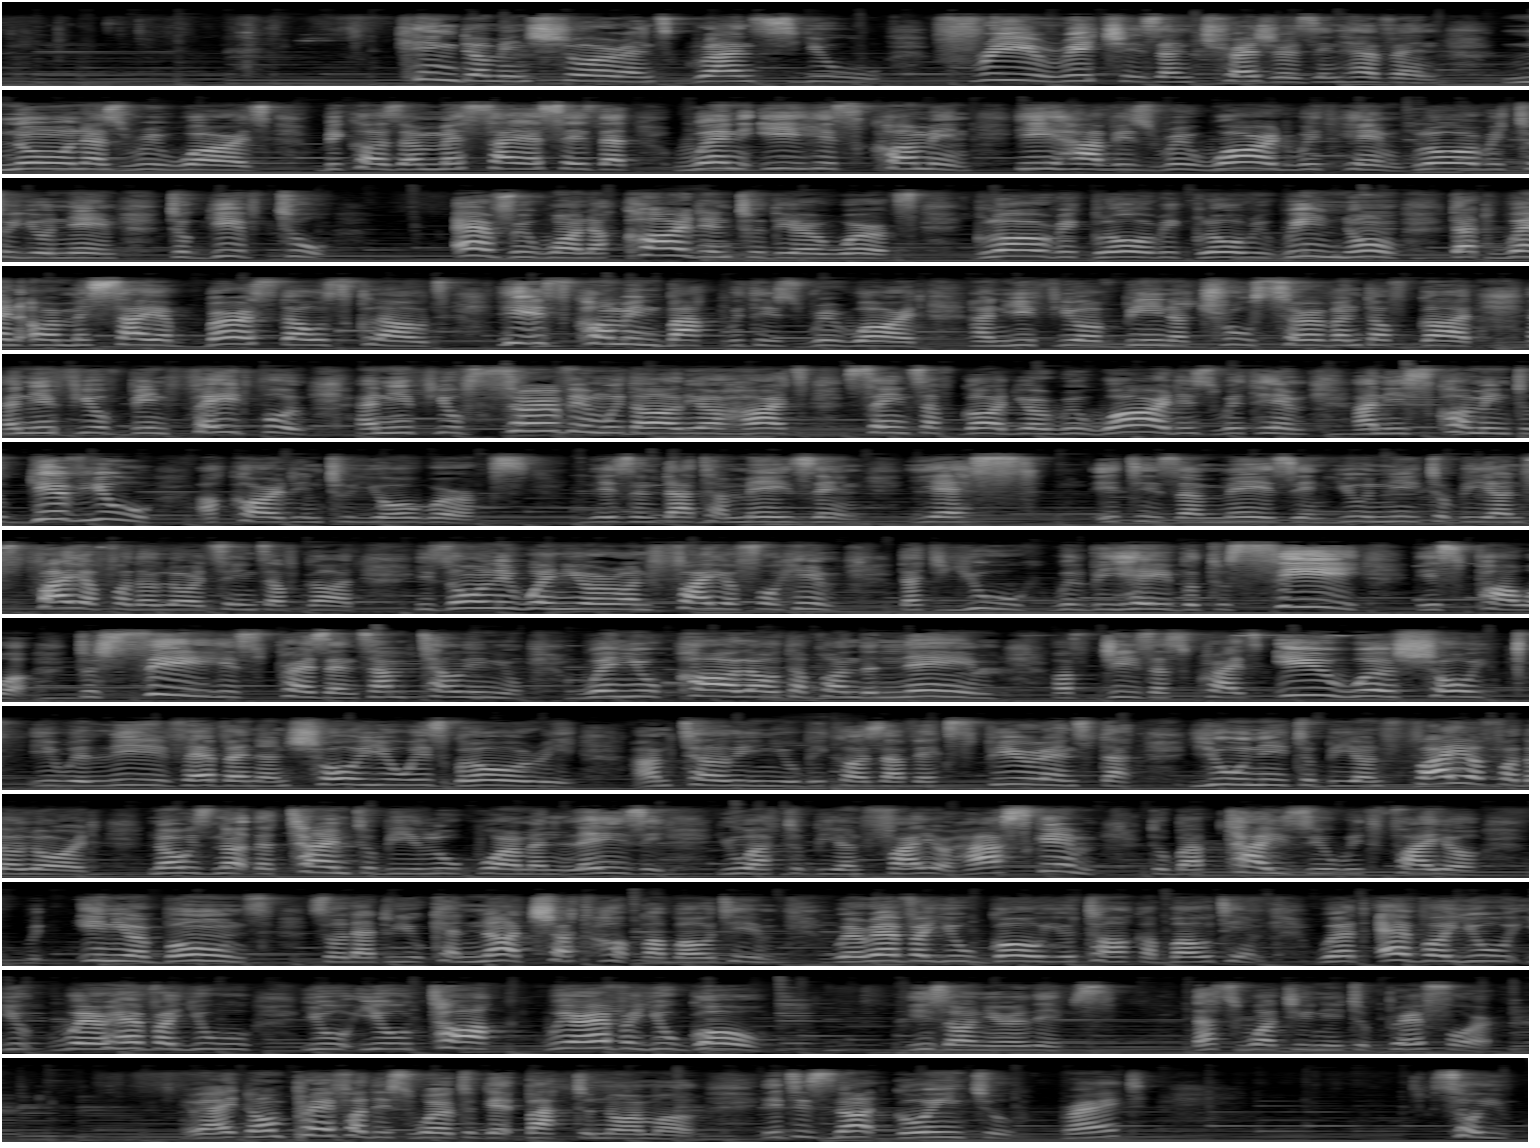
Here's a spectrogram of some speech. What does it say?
Kingdom Insurance grants you free riches and treasures in heaven, known as rewards, because our Messiah says that when he is coming, he have his reward with him. Glory to your name to give to everyone according to their works. Glory, glory, glory. We know that when our Messiah bursts those clouds, he is coming back with his reward. And if you have been a true servant of God, and if you've been faithful, and if you've served him with all your hearts, saints of God, your reward is with him, and he's coming to give you according to your works. Isn't that amazing? Yes. It is amazing. You need to be on fire for the Lord, saints of God. It's only when you're on fire for Him that you will be able to see His power, to see His presence. I'm telling you, when you call out upon the name of Jesus Christ, He will show you he will leave heaven and show you His glory. I'm telling you because I've experienced that. You need to be on fire for the Lord. Now is not the time to be lukewarm and lazy. You have to be on fire. Ask Him to baptize you with fire in your bones so that you cannot shut up about him wherever you go you talk about him wherever you, you wherever you you you talk wherever you go he's on your lips that's what you need to pray for. Right? Don't pray for this world to get back to normal. It is not going to, right? So you,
